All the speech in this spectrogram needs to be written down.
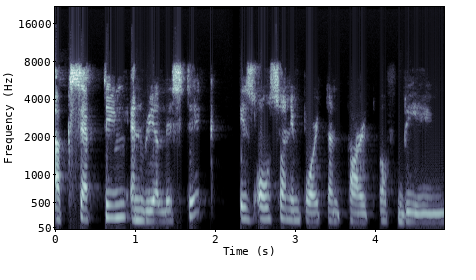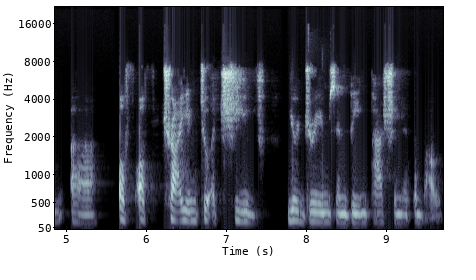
accepting and realistic is also an important part of being uh, of of trying to achieve your dreams and being passionate about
